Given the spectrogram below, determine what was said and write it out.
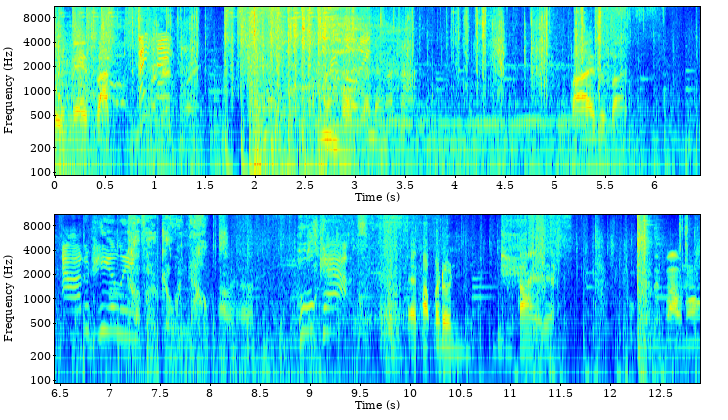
กูกระตุกในสัตว์ Night สวย night. สวยโอ้โหอย่างนั้นนะซ้ายสุดซ้าย Out of healing. เอาไปเถอะ Hawk out. แต่ทับก็โดนยิงตายเลย ไปเปล่าน้อง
